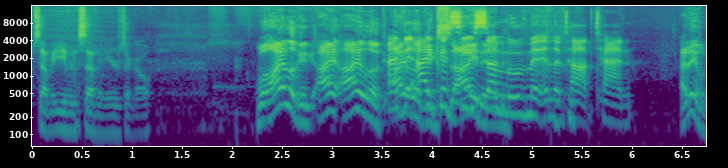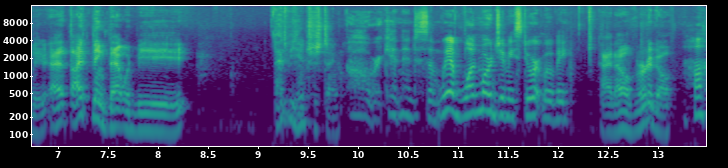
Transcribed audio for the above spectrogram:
seven even seven years ago. Well, I look, I, I look, I, I, look I could excited. see some movement in the top 10. I think it'll be. I, I think that would be. That'd be interesting. Oh, we're getting into some. We have one more Jimmy Stewart movie. I know Vertigo. I'm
